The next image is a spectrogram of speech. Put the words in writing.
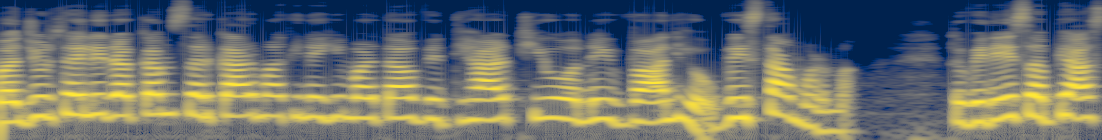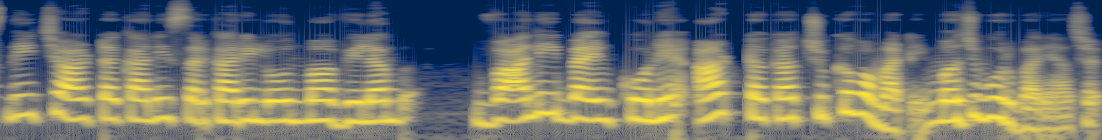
મંજૂર થયેલી રકમ સરકારમાંથી નહીં મળતા વિદ્યાર્થીઓ અને વાલીઓ વિસામણમાં. તો વિદેશ અભ્યાસની ચાર ટકાની સરકારી લોનમાં વિલંબ, વાલી બેંકોને આઠ ટકા ચૂકવવા માટે મજબૂર બન્યા છે.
